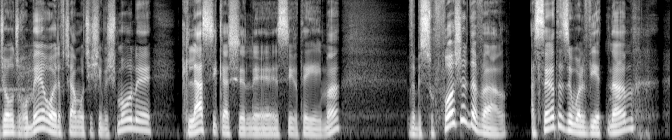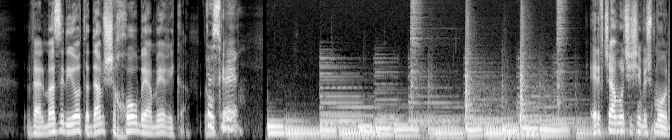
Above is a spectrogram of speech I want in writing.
ג'ורג' רומרו, 1968, קלאסיקה של uh, סרטי אימה. ובסופו של דבר, הסרט הזה הוא על וייטנאם, ועל מה זה להיות אדם שחור באמריקה. תסביר. Okay? אוקיי? 1968,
